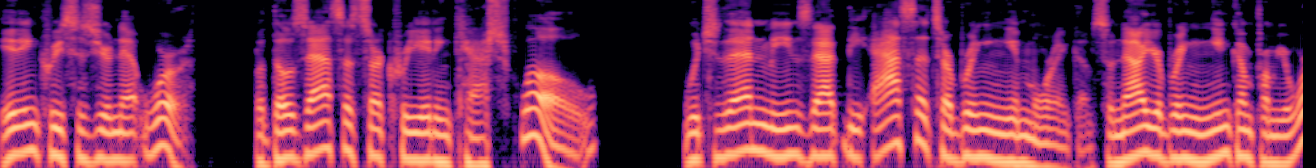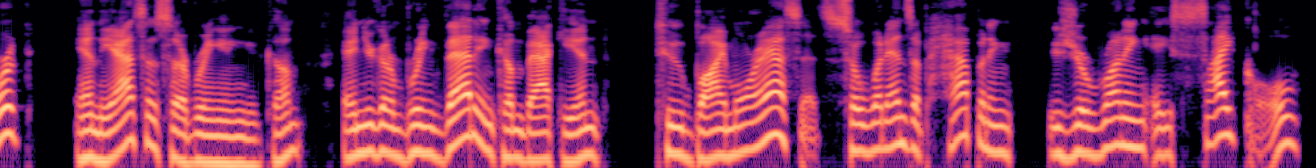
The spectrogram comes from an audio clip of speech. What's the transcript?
it increases your net worth. But those assets are creating cash flow, which then means that the assets are bringing in more income. So now you're bringing income from your work, and the assets are bringing income, and you're going to bring that income back in to buy more assets. So what ends up happening is you're running a cycle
